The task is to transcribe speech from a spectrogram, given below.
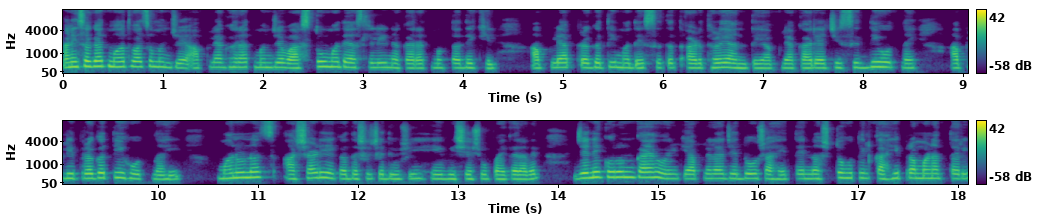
आणि सगळ्यात महत्त्वाचं म्हणजे आपल्या घरात म्हणजे वास्तूमध्ये असलेली नकारात्मकता देखील आपल्या प्रगतीमध्ये सतत अडथळे आणते आपल्या कार्याची सिद्धी होत नाही आपली प्रगती होत नाही. म्हणूनच आषाढी एकादशीच्या दिवशी हे विशेष उपाय करावेत जेणेकरून काय होईल की आपल्याला जे दोष आहेत ते नष्ट होतील काही प्रमाणात तरी.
